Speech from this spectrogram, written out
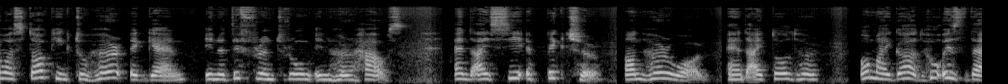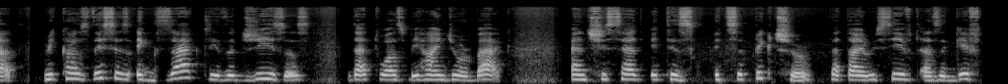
was talking to her again in a different room in her house and I see a picture on her wall. And I told her, Oh my God, who is that? Because this is exactly the Jesus that was behind your back. And she said, it is, it's a picture that I received as a gift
